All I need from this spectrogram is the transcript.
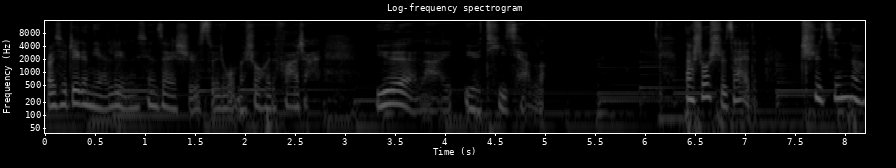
而且这个年龄现在是随着我们社会的发展越来越提前了。那说实在的。至今呢，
